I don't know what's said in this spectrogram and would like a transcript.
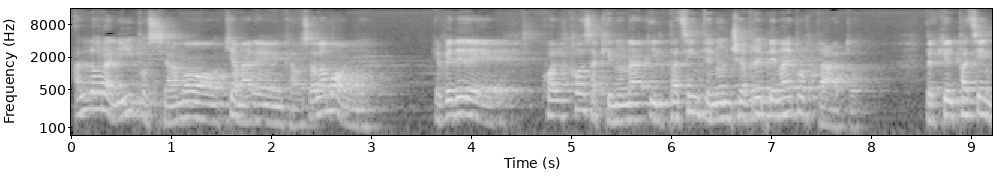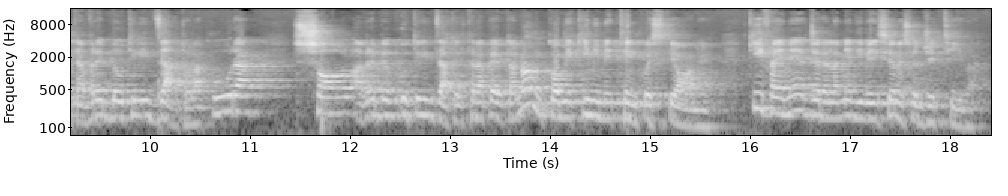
allora lì possiamo chiamare in causa la moglie e vedere qualcosa che ha, il paziente non ci avrebbe mai portato, perché il paziente avrebbe utilizzato la cura solo, avrebbe utilizzato il terapeuta non come chi mi mette in questione, chi fa emergere la mia divisione soggettiva,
